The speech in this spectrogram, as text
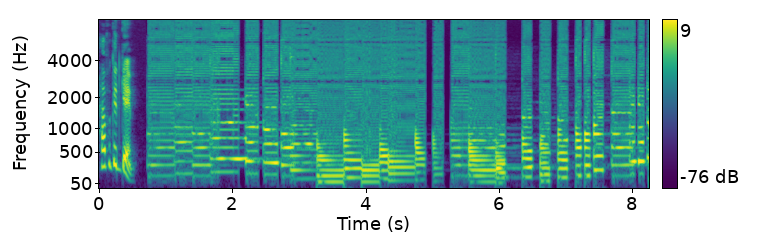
have a good game. Thank you.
